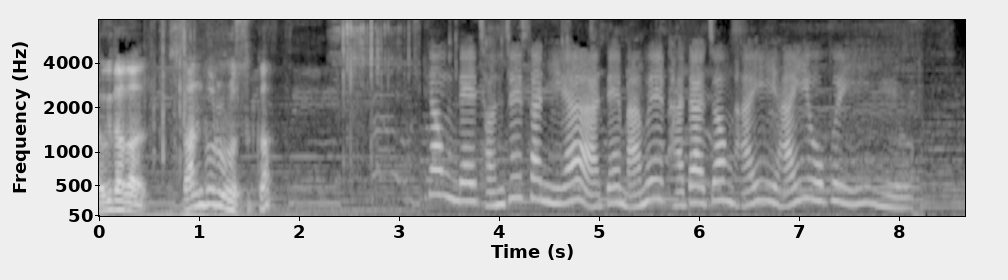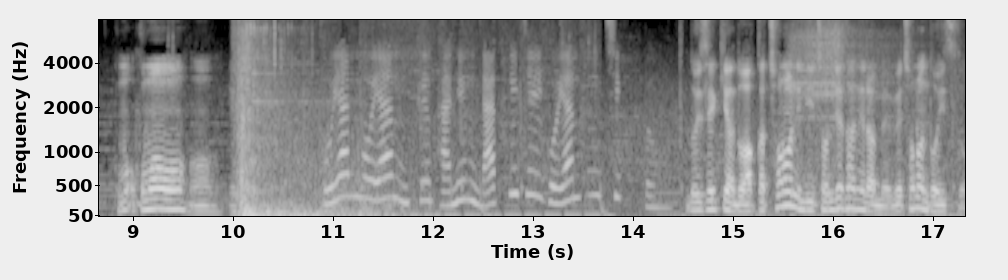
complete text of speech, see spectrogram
여기다가 산두루로 쓸까? 형 내 전재산이야. 아대 맘을 받아정 아이 아이 오브 이유. 고마, 고마워. 어. 모양 모양 그 반응 나 삐질 고양 흥칙동. 너이 새끼야 너 아까 천 원이 네 전재산이라며. 왜 천 원 더 있어?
